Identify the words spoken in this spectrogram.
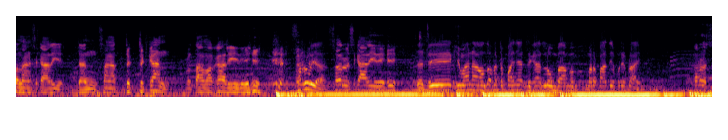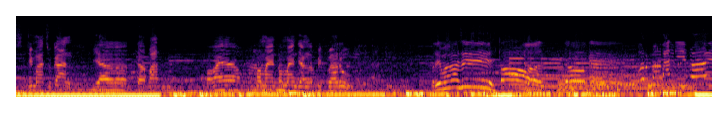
senang sekali dan sangat deg-degan pertama kali ini Seru ya? seru sekali ini Jadi gimana untuk ke depannya dengan lomba Merpati Free Fly? terus dimajukan biar dapat pokoknya pemain-pemain yang lebih baru Terima kasih Tol Oke Merpati Fly.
